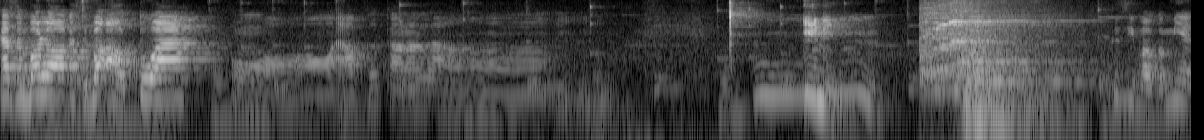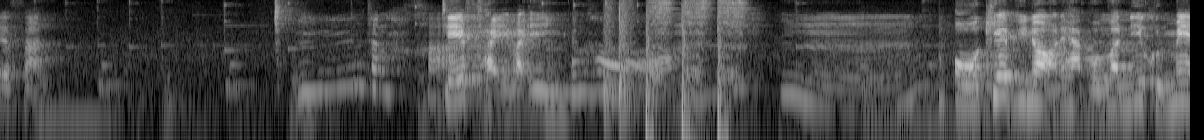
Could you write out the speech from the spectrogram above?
กะสิบ่รอกะสิบ่เอาตัวโอ้เอาคือเกานั่นล่ะอืมอีนี่อืมคือ สิบอกกับเมียจะสั่นอืมทั้งขาวเจ๊ไฟมาเองทั้งหอมอืม โอเคพี่น้องนะครับ ผมวันนี้คุณแม่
